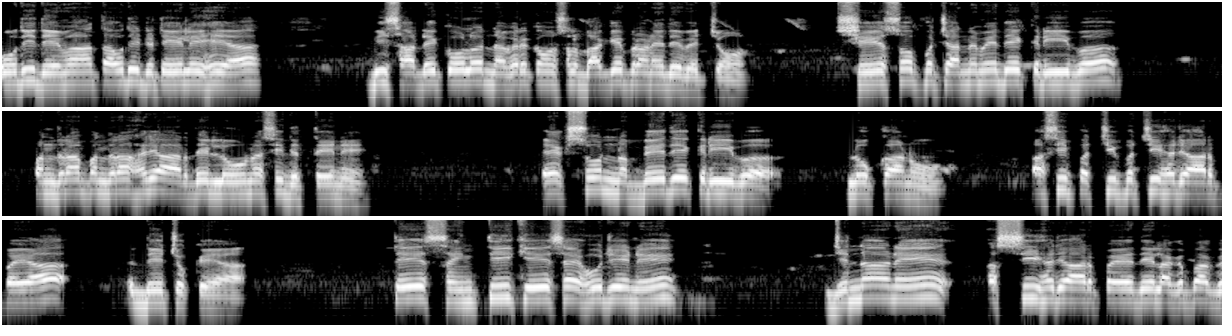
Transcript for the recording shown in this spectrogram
ਉਹਦੀ ਦੇਵਾਂ ਤਾਂ ਉਹਦੀ ਡਿਟੇਲ ਇਹ ਆ ਵੀ ਸਾਡੇ ਕੋਲ ਨਗਰ ਕੌਂਸਲ ਬਾਗੇ ਪੁਰਾਣੇ ਦੇ ਵਿੱਚੋਂ 695 ਦੇ ਕਰੀਬ 15 15 ਹਜ਼ਾਰ ਦੇ ਲੋਨ ਅਸੀਂ ਦਿੱਤੇ ਨੇ। 190 ਦੇ ਕਰੀਬ ਲੋਕਾਂ ਨੂੰ ਅਸੀਂ 25 25 ਹਜ਼ਾਰ ਰੁਪਇਆ ਦੇ ਚੁੱਕੇ ਆ ਤੇ 37 ਕੇਸ ਇਹੋ ਜਿਹੇ ਨੇ, ਜਿਨ੍ਹਾਂ ਨੇ 80 ਹਜ਼ਾਰ ਰੁਪਏ ਦੇ ਲਗਭਗ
